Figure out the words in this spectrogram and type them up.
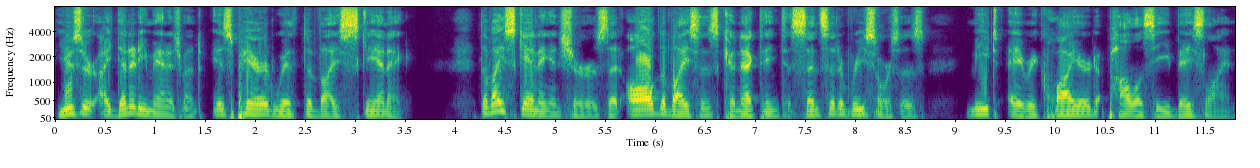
User identity management is paired with device scanning. Device scanning ensures that all devices connecting to sensitive resources meet a required policy baseline.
